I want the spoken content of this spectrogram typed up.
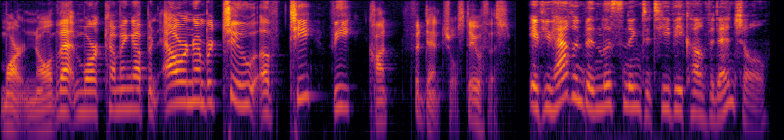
Martin. All that more coming up in hour number two of TV Confidential. Stay with us. If you haven't been listening to TV Confidential,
